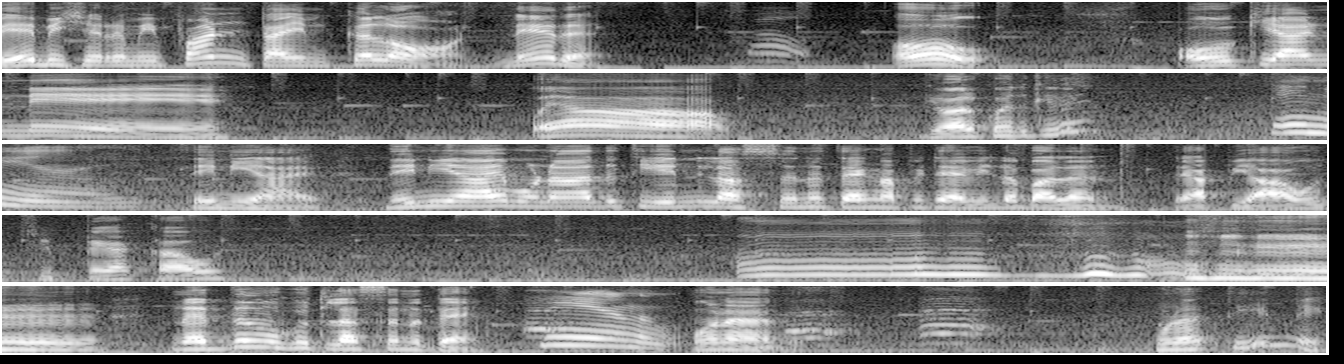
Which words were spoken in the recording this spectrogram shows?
බේබිශරමි ෆන් ටයිම් කලෝන් නේද? ඔව්. ඔව් කියන්නේ ඔයා ගෙවල් කොහෙද කිව්වේ දෙනියයි. දෙනියාය. දෙනියාය මොනාද තියෙන්නේ ලස්සන? තැන් අපිට ඇවිල්ලා බලන්න. දැන් අපි ආවොත් ට්‍රිප් එකක් ආවොත්. නැද්ද මුකුත් ලස්සන තැන්? තියෙනවා. මොනාද? මොනවද තියෙන්නේ?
